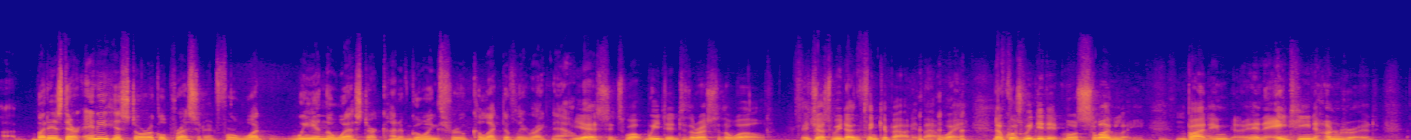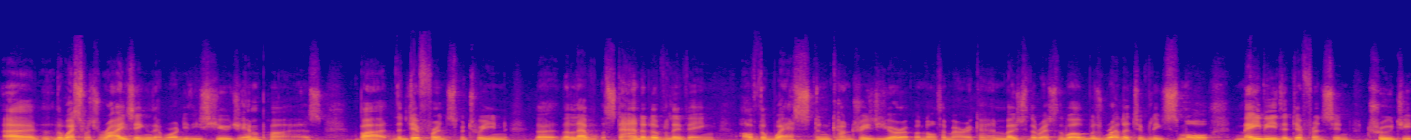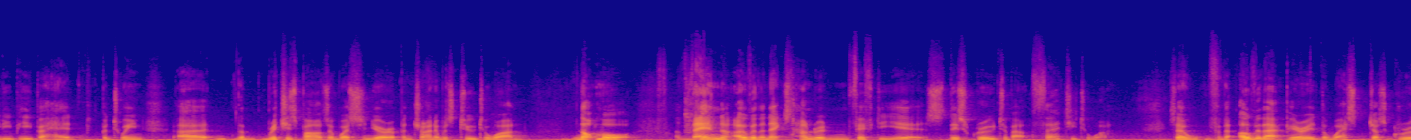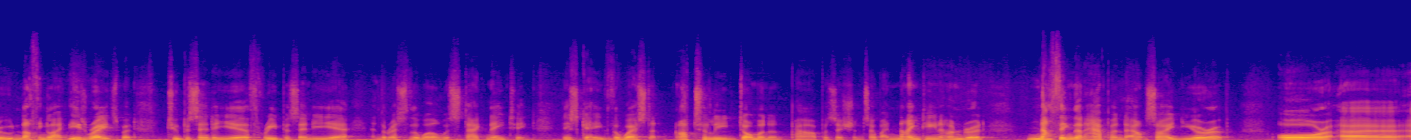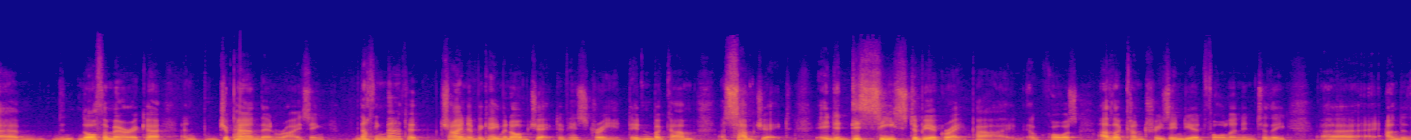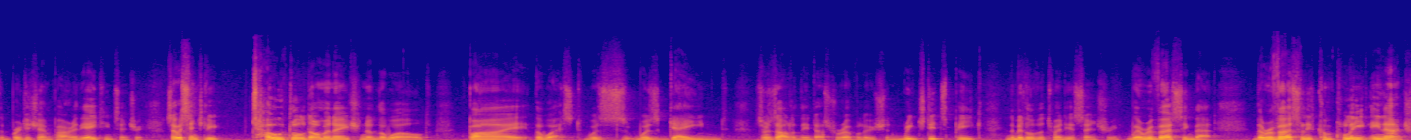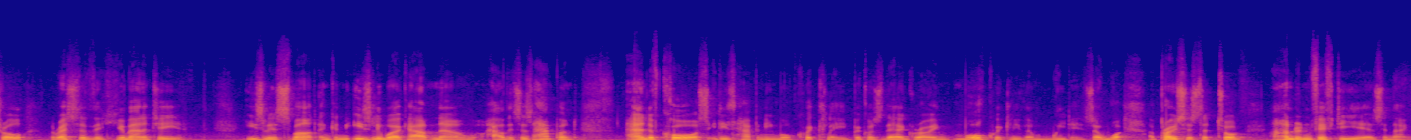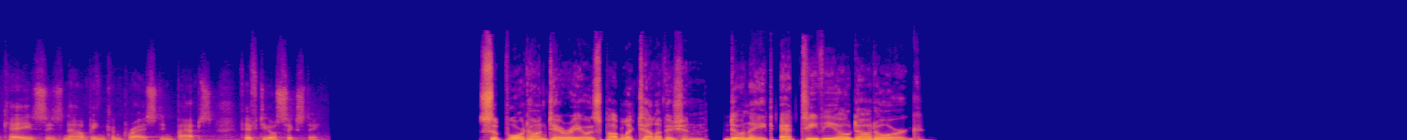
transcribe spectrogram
Uh, but is there any historical precedent for what we in the West are kind of going through collectively right now? Yes, it's what we did to the rest of the world. It's just we don't think about it that way. now, of course, we did it more slowly, but in, in 1800, uh, the West was rising. There were already these huge empires, but the difference between the, the level, the standard of living of the Western countries, Europe and North America, and most of the rest of the world was relatively small. Maybe the difference in true GDP per head between uh, the richest parts of Western Europe and China was two to one, not more. Then, over the next 150 years, this grew to about 30 to 1. So the, over that period, the West just grew, nothing like these rates, but 2% a year, 3% a year, and the rest of the world was stagnating. This gave the West an utterly dominant power position. So by 1900, nothing that happened outside Europe or uh, um, North America and Japan then rising nothing mattered. China became an object of history. It didn't become a subject. It had deceased to be a great power. Of course, other countries, India had fallen into the uh, under the British Empire in the 18th century. So essentially, total domination of the world by the West was was gained as a result of the Industrial Revolution. Reached its peak in the middle of the 20th century. We're reversing that. The reversal is completely natural. The rest of the humanity easily is smart and can easily work out now how this has happened. And of course, it is happening more quickly because they're growing more quickly than we did. So, what a process that took 150 years in that case is now being compressed in perhaps 50 or 60. Support Ontario's public television. Donate at tvo.org.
